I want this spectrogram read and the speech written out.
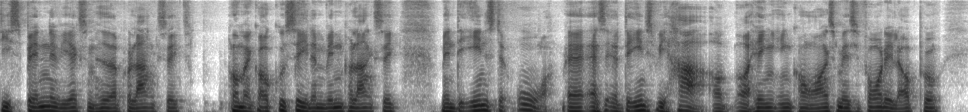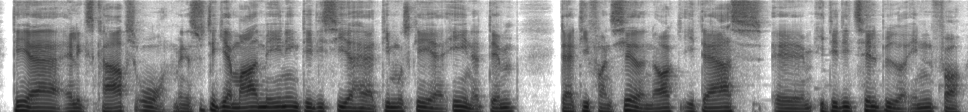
de spændende virksomheder på lang sigt hvor man godt kunne se dem vinde på lang sigt. Men det eneste ord, øh, altså det eneste vi har at, at hænge en konkurrencemæssig fordel op på, det er Alex Karps ord. Men jeg synes, det giver meget mening, det de siger her, at de måske er en af dem, der er differentieret nok i deres øh, i det, de tilbyder inden for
